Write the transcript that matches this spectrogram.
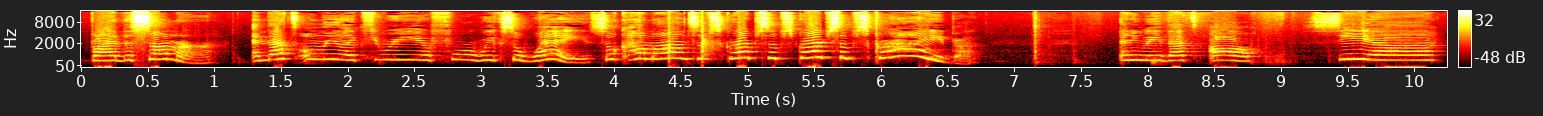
by the summer. And that's only like three or four weeks away. So come on, subscribe, subscribe, subscribe! Anyway, that's all. See ya!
